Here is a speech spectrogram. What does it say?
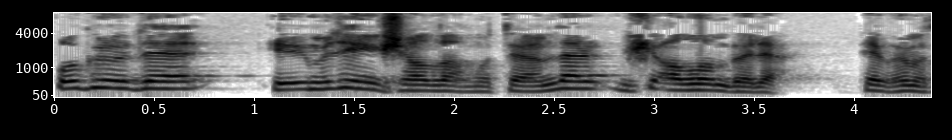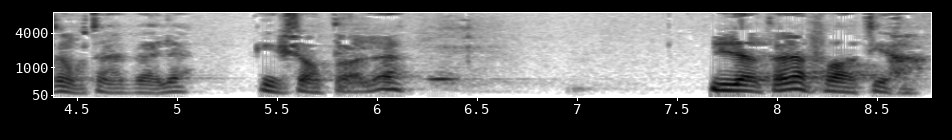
O günü de evimize inşallah muhteremler bir şey alalım böyle. Peygamber muhtemelen böyle. İnşallah böyle. Lillahi Teala Fatiha.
